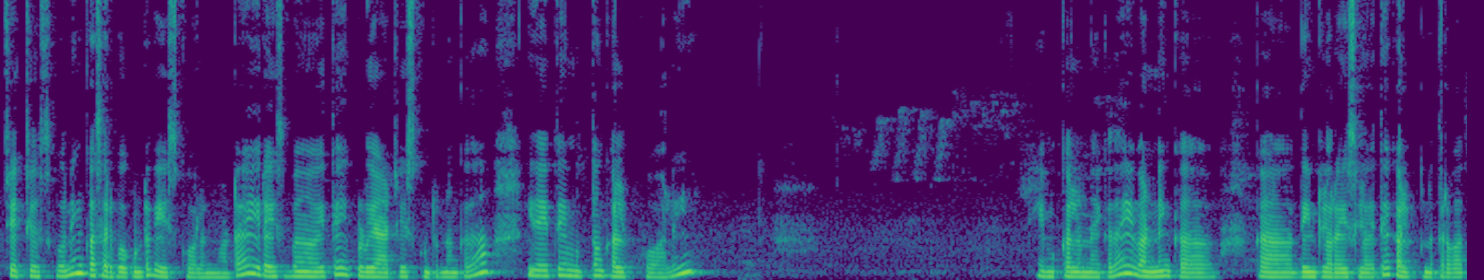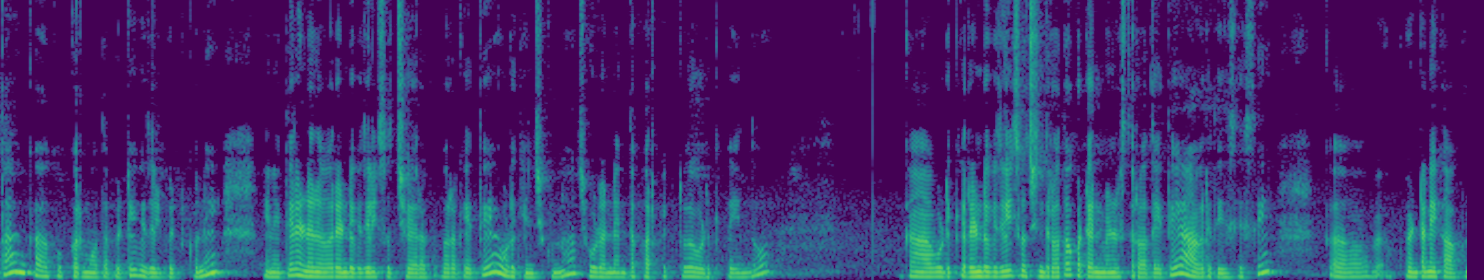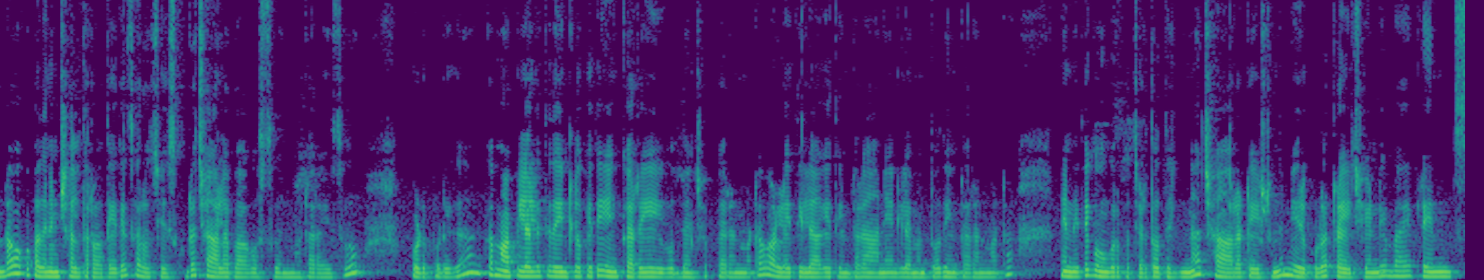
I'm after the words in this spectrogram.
చెక్ చేసుకొని ఇంకా సరిపోకుండా వేసుకోవాలన్నమాట. ఈ రైస్ అయితే ఇప్పుడు యాడ్ చేసుకుంటున్నాం కదా ఇదైతే మొత్తం కలుపుకోవాలి. ఈ ముక్కలు ఉన్నాయి కదా ఇవన్నీ ఇంకా దీంట్లో రైస్లో అయితే కలుపుకున్న తర్వాత ఇంకా కుక్కర్ మూత పెట్టి విజిల్ పెట్టుకొని నేనైతే రెండు రెండు విజిల్స్ వచ్చే వరకు అయితే ఉడికించుకున్నా. చూడండి ఎంత పర్ఫెక్ట్గా ఉడికిపోయిందో. ఇంకా ఉడికి రెండు విజిల్స్ వచ్చిన తర్వాత ఒక టెన్ మినిట్స్ తర్వాత అయితే ఆవిరి తీసేసి వెంటనే కాకుండా ఒక పది నిమిషాల తర్వాత అయితే సర్వ్ చేసుకుంటే చాలా బాగా వస్తుంది అనమాట రైసు పొడి పొడిగా. ఇంకా మా పిల్లలు అయితే దీంట్లోకి అయితే ఏం కర్రీ వద్దని చెప్పారనమాట వాళ్ళైతే ఇలాగే తింటారు ఆనియన్ లెమన్తో తింటారనమాట నేనైతే గోంగూర పచ్చడితో తిన్నా చాలా టేస్ట్ ఉంది. మీరు కూడా ట్రై చేయండి. Bye friends.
